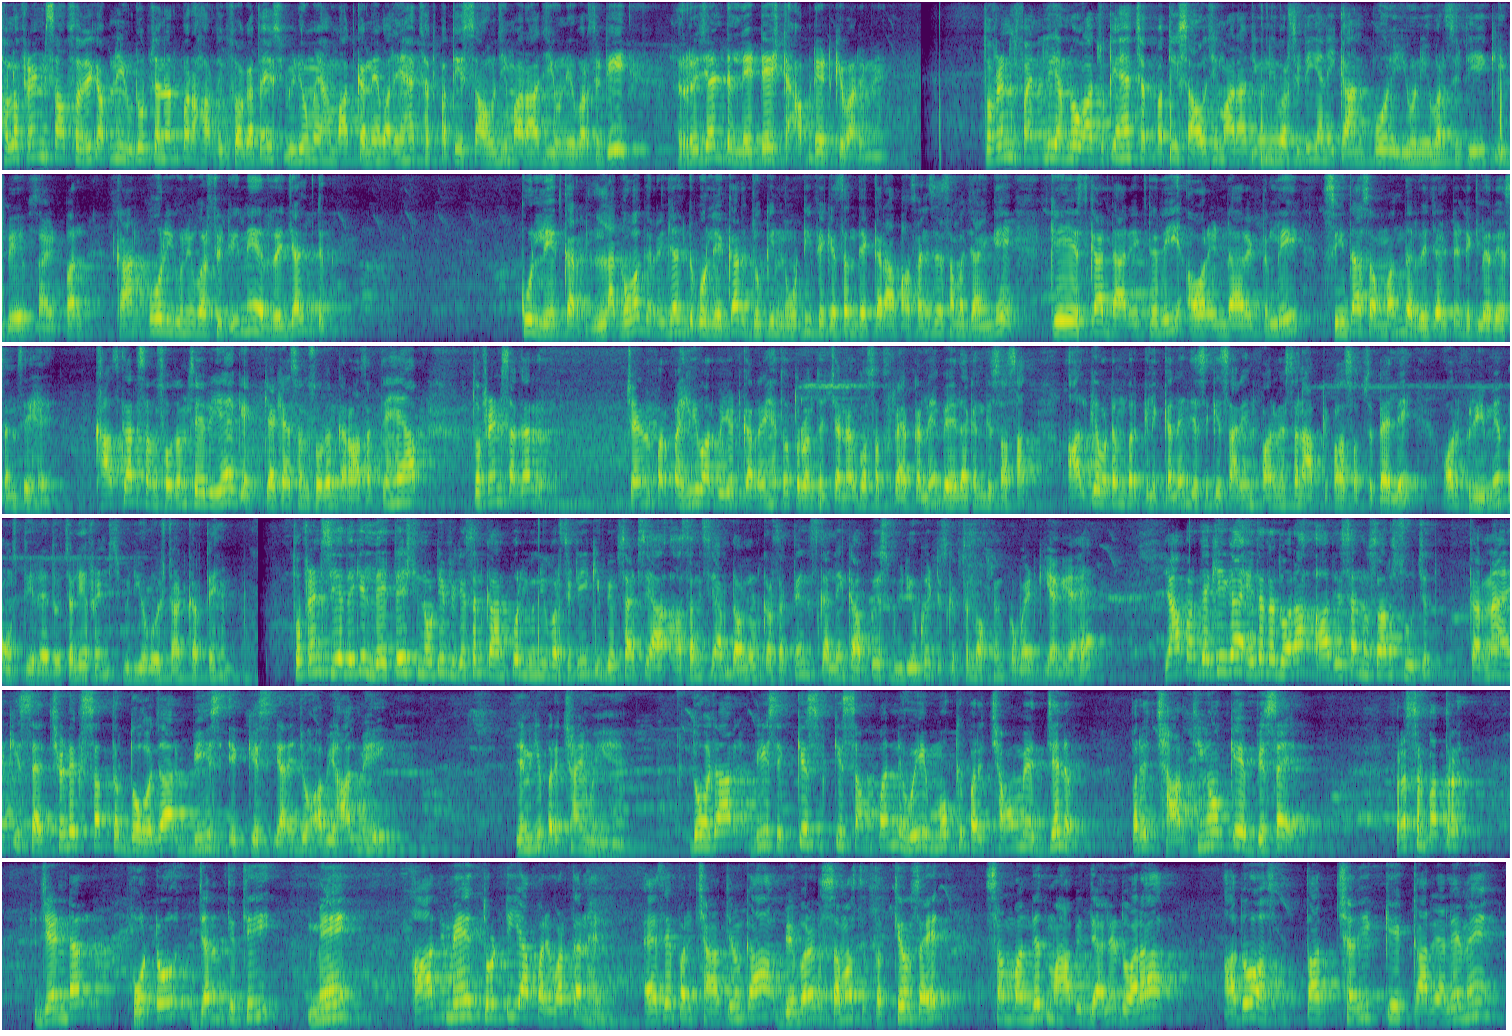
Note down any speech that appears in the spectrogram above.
Hello friends, आप सभी का अपने यूट्यूब चैनल पर हार्दिक स्वागत है। इस वीडियो में हम बात करने वाले हैं Chhatrapati Sahu ji Maharaj university result latest update के बारे में। तो फ्रेंड्स फाइनली हम लोग आ चुके हैं छत्रपति साहू जी महाराज यूनिवर्सिटी, यानी कानपुर यूनिवर्सिटी की वेबसाइट पर। कानपुर यूनिवर्सिटी ने रिज़ल्ट को लेकर, लगभग रिज़ल्ट को लेकर, जो कि नोटिफिकेशन देखकर आप आसानी से समझ जाएँगे कि इसका डायरेक्टली और इनडायरेक्टली सीधा संबंध रिज़ल्ट डिक्लेरेशन से है। खासकर संशोधन से भी है कि क्या क्या संशोधन करवा सकते हैं आप। तो फ्रेंड्स अगर चैनल पर पहली बार विज़िट कर रहे हैं तो तुरंत चैनल को सब्सक्राइब कर लें बेल आइकन के साथ साथ आल के बटन पर क्लिक कर लें जैसे कि सारी इन्फॉर्मेशन आपके पास सबसे पहले और फ्री में पहुँचती रहे। तो चलिए फ्रेंड्स वीडियो को स्टार्ट करते हैं। तो फ्रेंड्स, ये देखिए लेटेस्ट नोटिफिकेशन कानपुर यूनिवर्सिटी की वेबसाइट से आसानी से आप डाउनलोड कर सकते हैं। जिसका लिंक आपको इस वीडियो के डिस्क्रिप्शन बॉक्स में प्रोवाइड किया गया है। यहाँ पर देखिएगा एतद द्वारा आदेशानुसार सूचित करना है कि शैक्षणिक सत्र 2020-21 यानी जो अभी हाल में ही जिनकी परीक्षाएँ हुई हैं 2020-21 की संपन्न हुई मुख्य परीक्षाओं में जिन परीक्षार्थियों के विषय प्रश्न पत्र जेंडर फ़ोटो जन्मतिथि में आदि में त्रुटि या परिवर्तन है। ऐसे परीक्षार्थियों का विवरण समस्त तथ्यों सहित संबंधित महाविद्यालय द्वारा अधो हस्ताक्षरी के कार्यालय में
